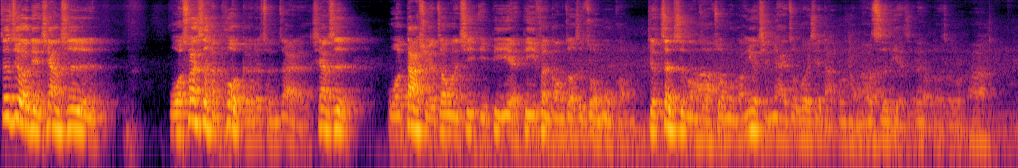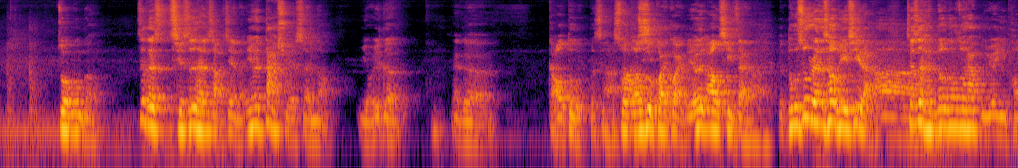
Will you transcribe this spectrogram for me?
这就有点像是我算是很破格的存在了。像是我大学中文系一毕业，第一份工作是做木工，就正式工作做木工。因为前面还做过一些打工，然后磁铁之类的我都做过。啊，做木工，这个其实很少见的，因为大学生哦，有一个那个。高度不是说高度怪怪的，有一个傲气在，读书人的臭脾气啦，就是很多工作他不愿意碰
